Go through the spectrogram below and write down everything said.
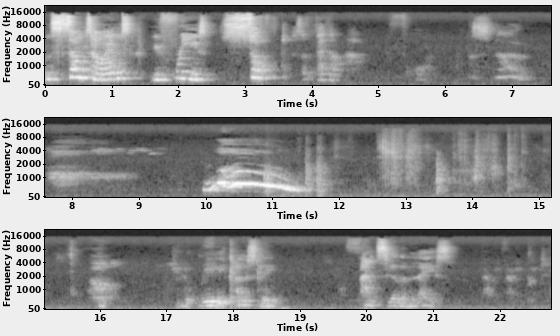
And sometimes you freeze soft as a feather fall like snow. Whoa! If you look really closely, fancier than lace. Very, very pretty.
